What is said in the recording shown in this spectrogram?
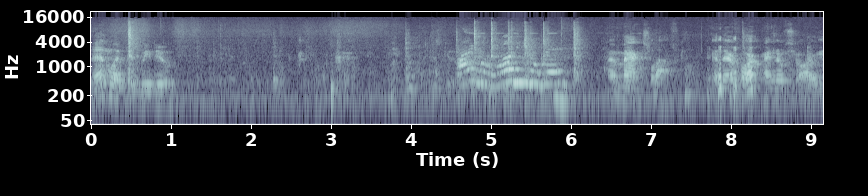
Then what did we do? I'm running away. And Max left. And therefore, end of story.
